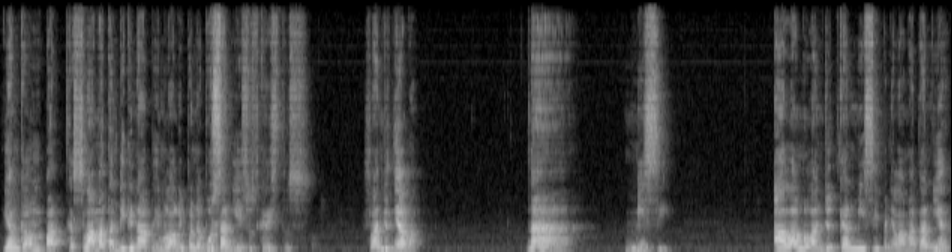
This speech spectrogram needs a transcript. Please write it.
Yang keempat, keselamatan digenapi melalui penebusan Yesus Kristus. Selanjutnya apa? Nah, misi. Allah melanjutkan misi penyelamatannya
